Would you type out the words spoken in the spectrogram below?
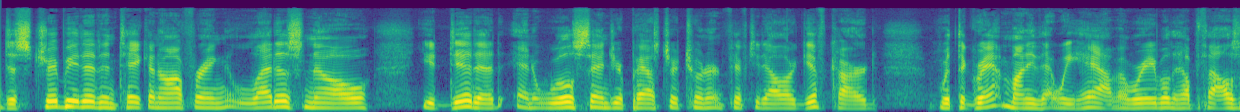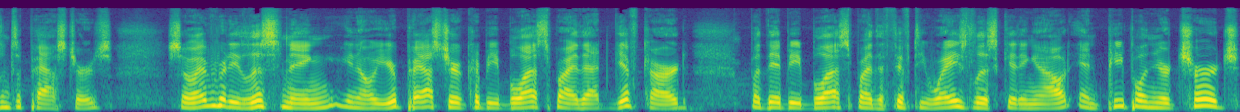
distribute it and take an offering. Let us know you did it, and we'll send your pastor a $250 gift card with the grant money that we have, and we're able to help thousands of pastors. So everybody listening, you know, your pastor could be blessed by that gift card, but they'd be blessed by the 50 ways list getting out, and people in your church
